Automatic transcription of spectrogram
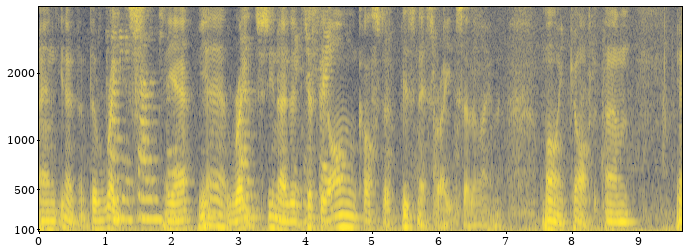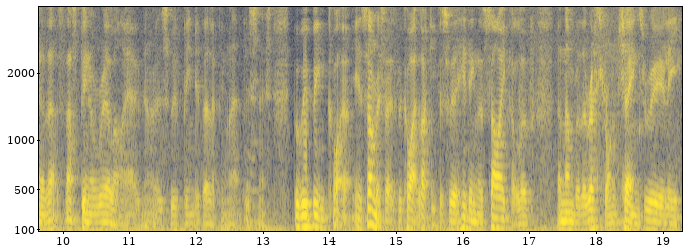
and you know the, the rates, yeah, yeah, rates. You know, the, just the rates. on cost of business rates at the moment. My God, um, you know that's that's been a real eye opener as we've been developing that business. But we've been quite, in some respects, we're quite lucky because we're hitting the cycle of a number of the restaurant chains really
